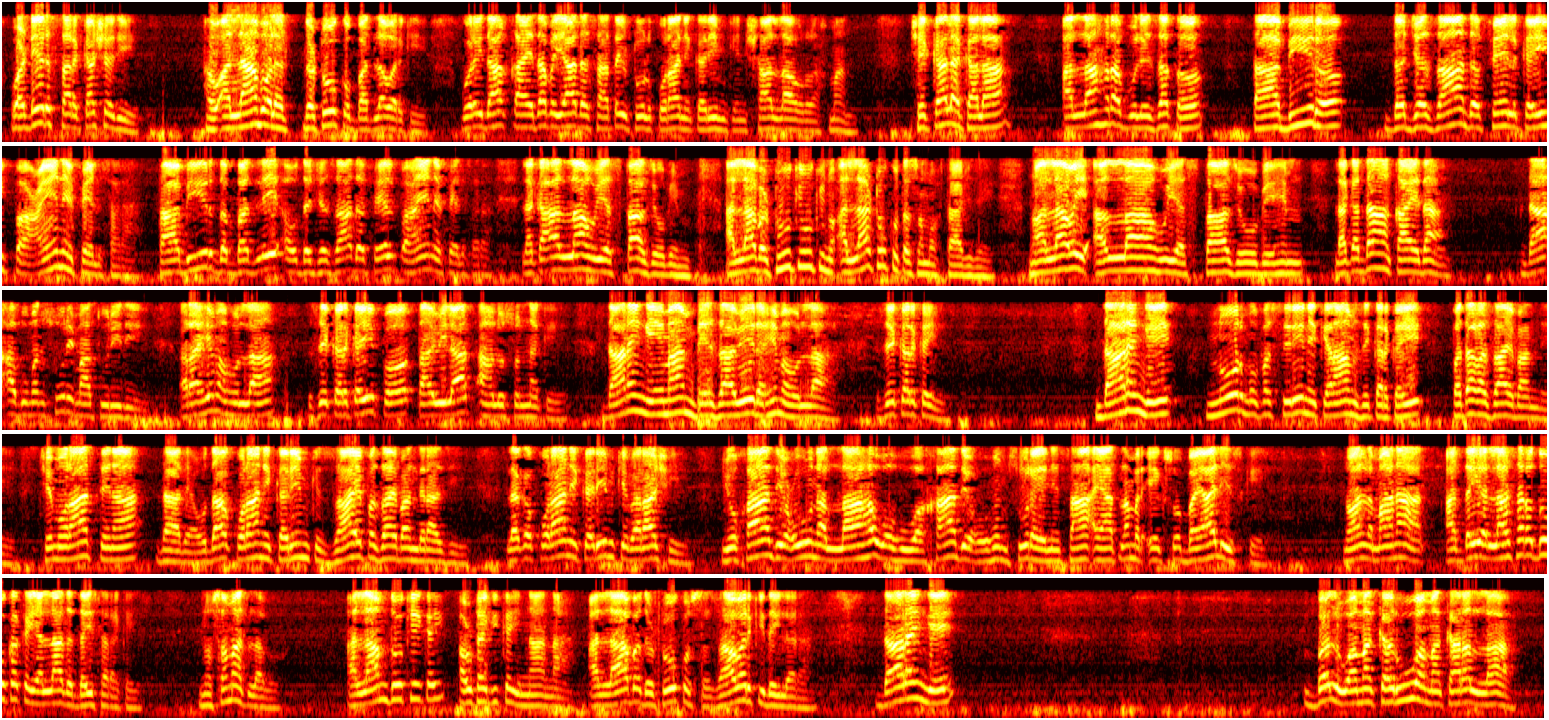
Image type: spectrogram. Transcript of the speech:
و ډیر سرکش دي او الله بوله د ټوکو بدل ورکي ګورې دا قاعده به یاد ساتي ټول قران کریم کې ان شاء الله الرحمن چې کله کله الله رب العزت تعبیر د جزاء د فعل کوي په عین فعل سره تعبیر د بدله او د جزاء د فعل په عین فعل سره لکه الله یستازو بهم الله به ټوکیو کینو الله ټوکو ته محتاج دی نو الله وی الله یستازو بهم لکه دا قاعده دا ابو منصور ماتوریدی رحمه الله ذکر کوي په تاویلات اهل سنت کې دارنګ امام بیزاوی رحمه الله ذکر کوي دارنګ نور مفسرین کرام ذکر کوي په دغه ځای باندې چې مراد تینا دا ده او دا قران کریم کې ځای په ځای باندې راځي لکه قران کریم کې براشي یخادعون الله وهو خادعهم سوره نساء آیات نمبر 142 کې نو الله معنا ادای الله سره دوکه کوي الله د دای سره کوي نو سم مطلب الله هم دوکه کوي او ټګي کوي نه نه الله به د ټوکو سزا ور کوي دی لره دارنګه بل ومکروا مکر الله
